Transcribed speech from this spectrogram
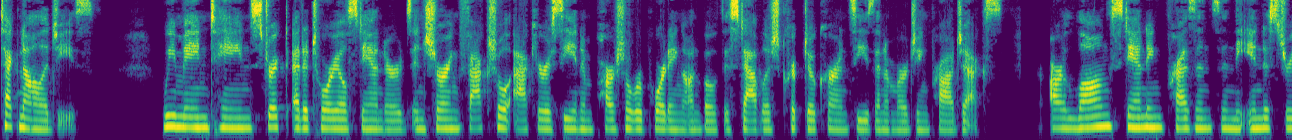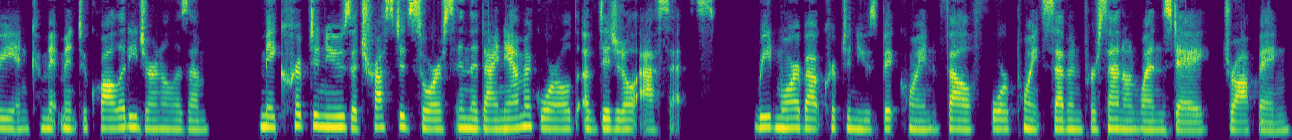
technologies. We maintain strict editorial standards, ensuring factual accuracy and impartial reporting on both established cryptocurrencies and emerging projects. Our long-standing presence in the industry and commitment to quality journalism make crypto news a trusted source in the dynamic world of digital assets. Read more about crypto news. Bitcoin fell 4.7% on Wednesday, dropping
